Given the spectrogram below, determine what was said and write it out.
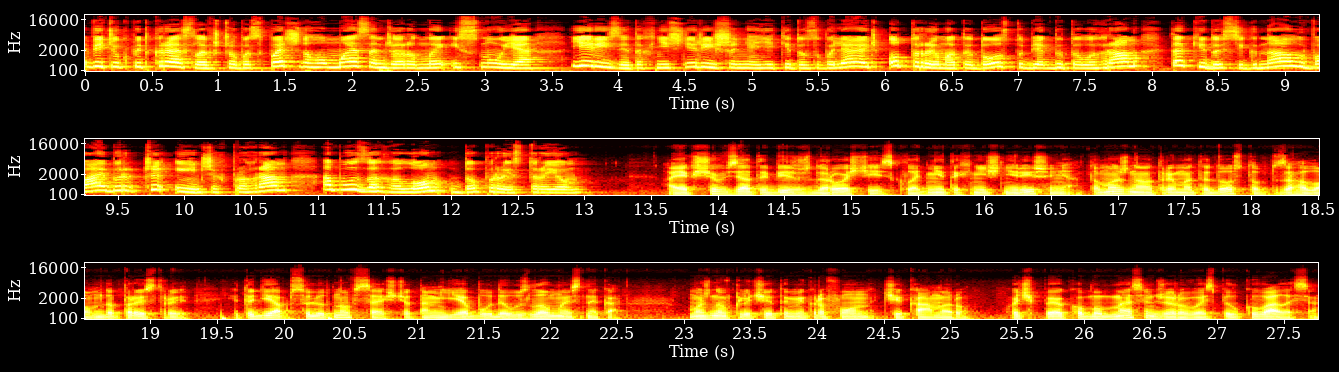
Вітюк підкреслив, що безпечного месенджера не існує. Є різні технічні рішення, які дозволяють отримати доступ як до Telegram, так і до Signal, Viber чи інших програм або загалом до пристрою. А якщо взяти більш дорожчі і складні технічні рішення, то можна отримати доступ загалом до пристрою, і тоді абсолютно все, що там є, буде у зловмисника. Можна включити мікрофон чи камеру, хоч по якому б месенджеру ви спілкувалися,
